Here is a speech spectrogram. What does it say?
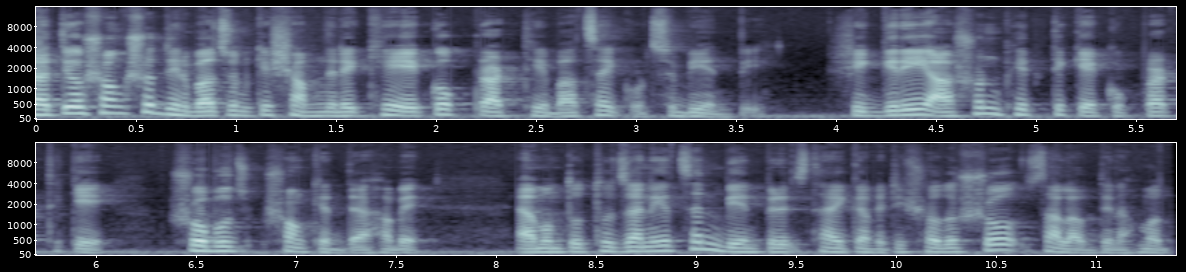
জাতীয় সংসদ নির্বাচনকে সামনে রেখে একক প্রার্থী বাছাই করছে বিএনপি। শিগগিরই আসন ভিত্তিক একক প্রার্থীকে সবুজ সংকেত দেওয়া হবে। এমন তথ্য জানিয়েছেন বিএনপির স্থায়ী কমিটির সদস্য সালাউদ্দিন আহমদ।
